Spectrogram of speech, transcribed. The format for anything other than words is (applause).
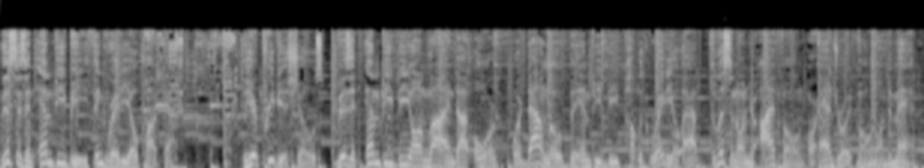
This is an MPB Think Radio podcast. To hear previous shows, visit MPBOnline.org or download the MPB Public Radio app to listen on your iPhone or Android phone on demand.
